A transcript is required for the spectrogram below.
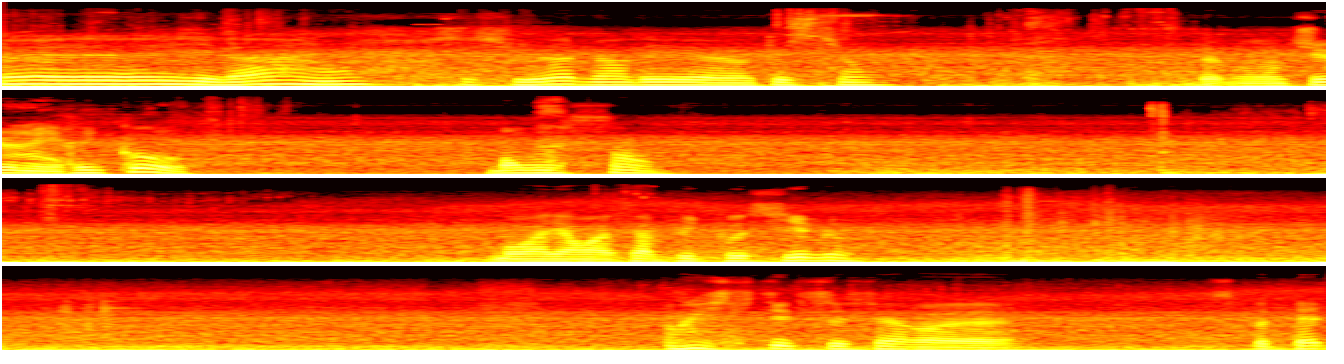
Euh, il est là, non? C'est celui-là blindé euh, en question. Euh, mon dieu, mais Rico Bon sang Bon, allez, on va faire le plus vite possible. On va éviter de se faire euh, spotted.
